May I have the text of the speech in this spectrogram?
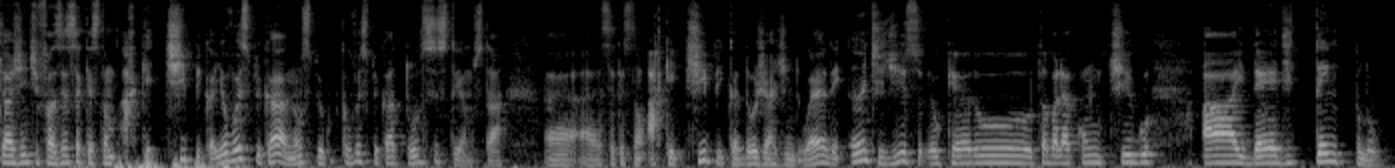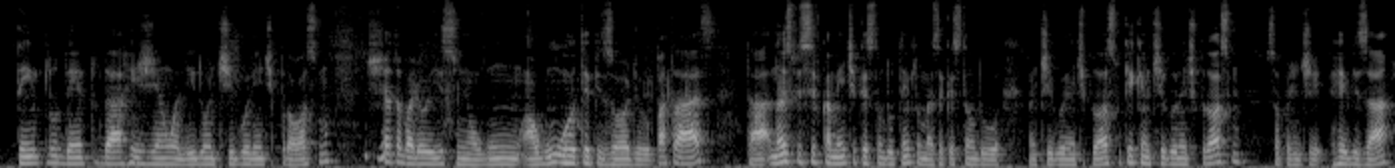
da gente fazer essa questão arquetípica, e eu vou explicar, não se preocupe que eu vou explicar todos os sistemas, tá? Uh, essa questão arquetípica do Jardim do Éden. Antes disso, eu quero trabalhar contigo a ideia de templo, templo dentro da região ali do Antigo Oriente Próximo. A gente já trabalhou isso em algum, algum outro episódio para trás, Tá? Não especificamente a questão do templo, mas a questão do Antigo Oriente Próximo. O que é Antigo Oriente Próximo? Só para a gente revisar.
